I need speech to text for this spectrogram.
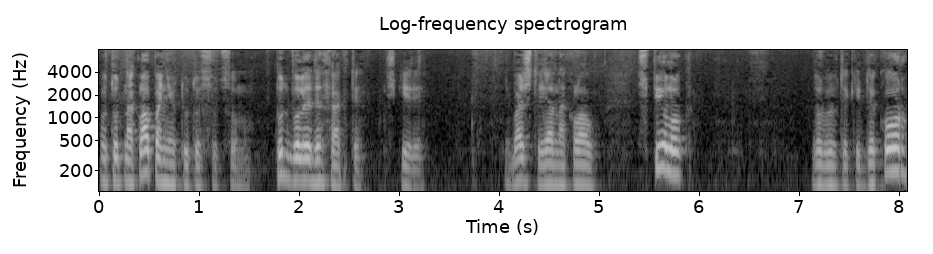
Отут на клапані, тут ось у цьому. Тут були дефекти в шкірі. Бачите, я наклав спілок, зробив такий декор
